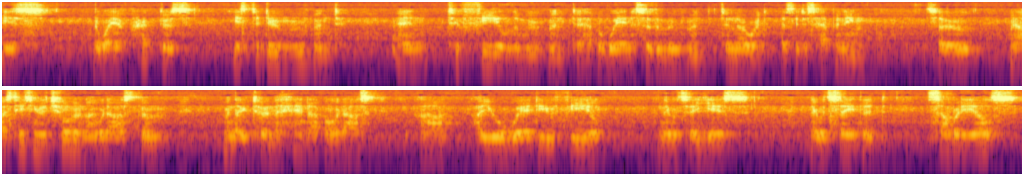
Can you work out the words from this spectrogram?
is, the way of practice is to do movement and to feel the movement, to have awareness of the movement, to know it as it is happening. So when I was teaching the children, I would ask them, when they turn the hand up, I would ask, uh, Are you aware? Do you feel? And they would say yes. And they would say that somebody else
